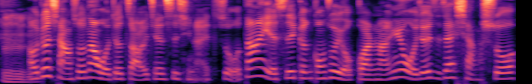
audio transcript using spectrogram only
嗯，我就想说，那我就找一件事情来做，当然也是跟工作有关啦。因为我就一直在想说。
